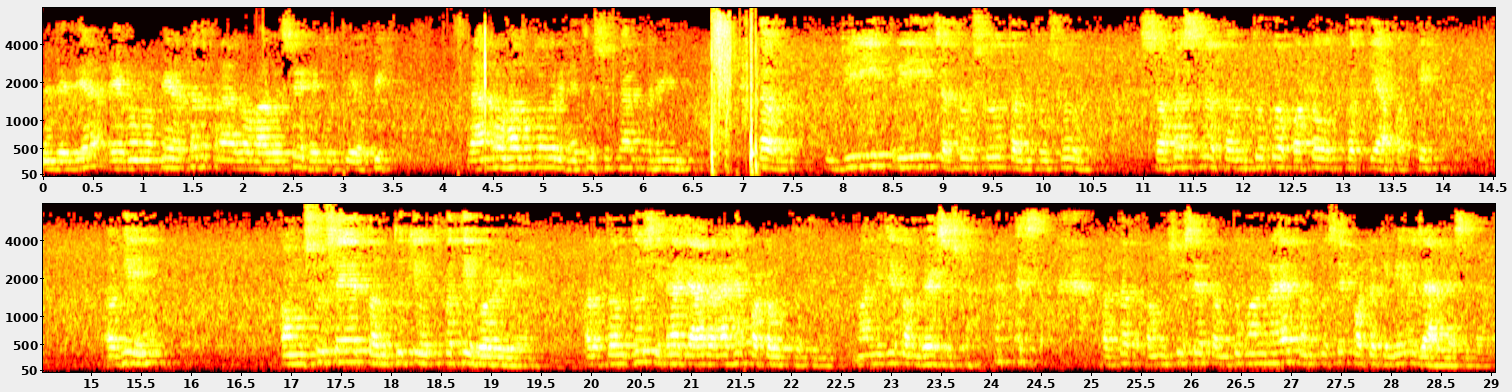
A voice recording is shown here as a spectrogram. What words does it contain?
दे दिया एवं अपनी अर्थात प्राग भाव से हेतु अपनी प्राग भाव को अगर हेतु स्वीकार करेंगे तब द्वि त्रि चतुर्षु तंतुषु सहस्र तंतु को पट उत्पत्ति आपत्ति अभी अंशु से तंतु की उत्पत्ति हो रही है, और तंतु सीधा जा रहा है पट उत्पत्ति में। मान लीजिए कन्वेयर सिस्टम अर्थात अंशु से तंतु बन रहा है तंतु से पट के लिए जा रहा है सीधा।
